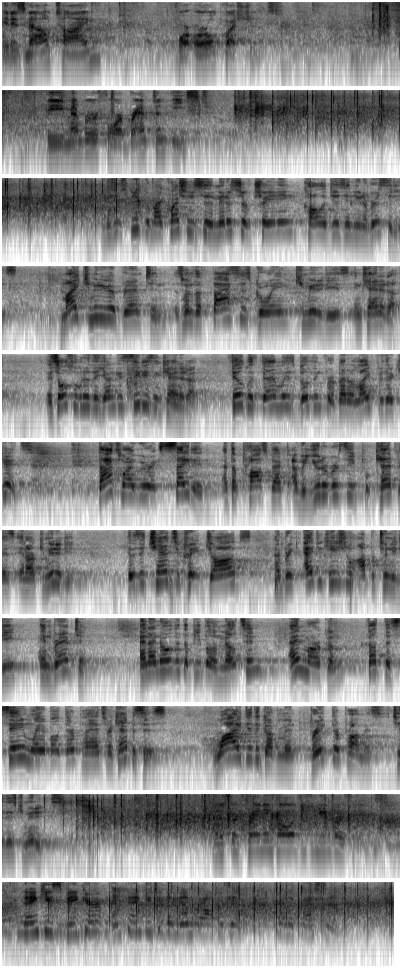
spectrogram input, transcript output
It is now time for oral questions. The member for Brampton East. Mr. Speaker, my question is to the Minister of Training, Colleges and Universities. My community of Brampton is one of the fastest growing communities in Canada. It's also one of the youngest cities in Canada, filled with families building for a better life for their kids. That's why we were excited at the prospect of a university campus in our community. It was a chance to create jobs and bring educational opportunity in Brampton. And I know that the people of Milton and Markham felt the same way about their plans for campuses. Why did the government break their promise to these communities? Minister of Training, Colleges and Universities. Thank you, Speaker, and thank you to the member opposite for the question.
